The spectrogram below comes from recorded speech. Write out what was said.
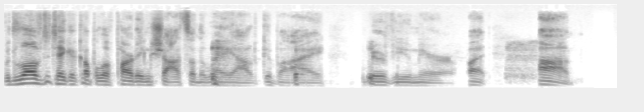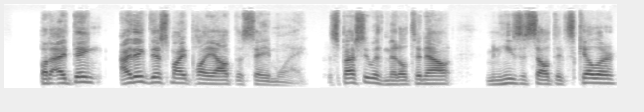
would love to take a couple of parting shots on the way out. Goodbye, rear view mirror. But um, but I think I think this might play out the same way, especially with Middleton out. I mean, he's a Celtics killer.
